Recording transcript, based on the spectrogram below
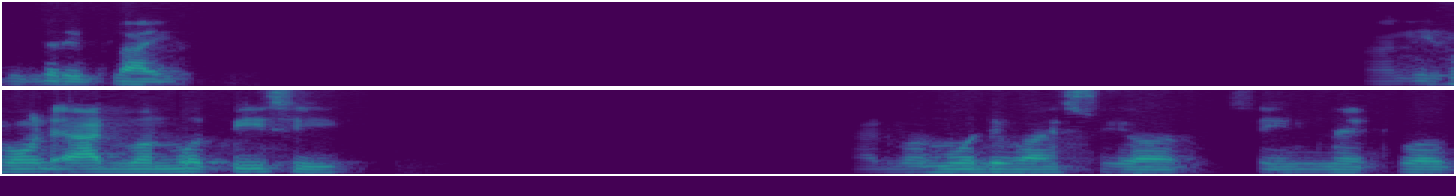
with the reply. And if you want to add one more PC, add one more device to your same network,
